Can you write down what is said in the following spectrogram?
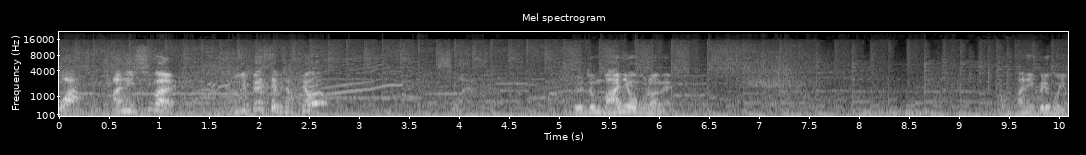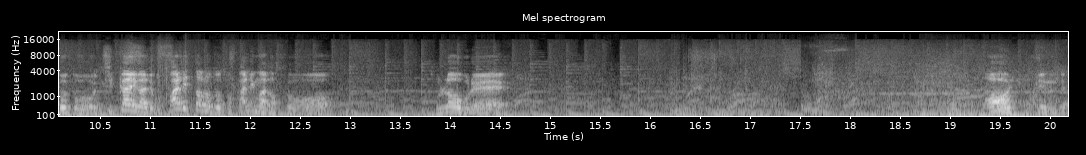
와 아니 씨발 이게 백스텝이 잡혀? 좀 많이 억울하네. 아니 그리고 이것도 직가해가지고 빨리 떨어져서 빨리 맞았어. 졸라 억울해. 아 죽겠는데.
